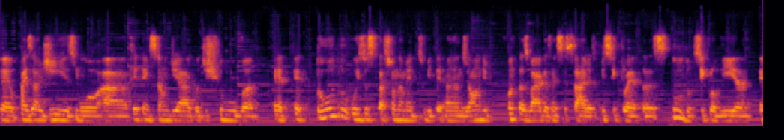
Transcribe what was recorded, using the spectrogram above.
é, o paisagismo, a retenção de água de chuva, é, é tudo os estacionamentos subterrâneos, onde quantas vagas necessárias, bicicletas, tudo, ciclovia, é,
